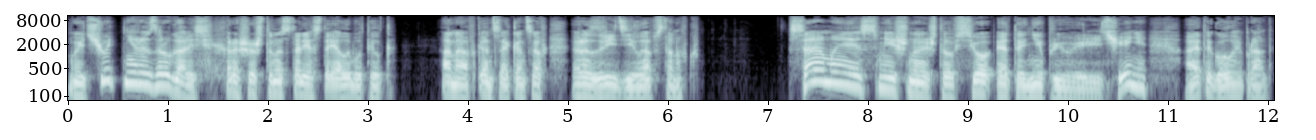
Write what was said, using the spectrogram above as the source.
Мы чуть не разругались, хорошо, что на столе стояла бутылка. Она, в конце концов, разрядила обстановку. Самое смешное, что все это не преувеличение, а это голая правда.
